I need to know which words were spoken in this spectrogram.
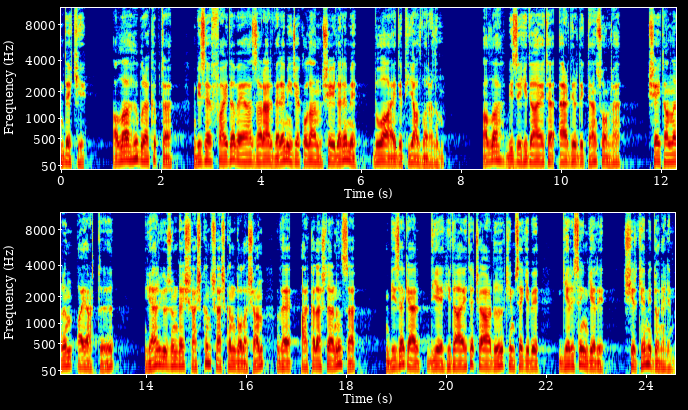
De ki, Allah'ı bırakıp da bize fayda veya zarar veremeyecek olan şeylere mi dua edip yalvaralım? Allah bizi hidayete erdirdikten sonra şeytanların ayarttığı, yeryüzünde şaşkın şaşkın dolaşan ve arkadaşlarınınsa bize gel diye hidayete çağırdığı kimse gibi gerisin geri şirke mi dönelim?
